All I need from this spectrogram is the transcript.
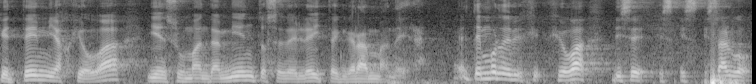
que teme a Jehová y en sus mandamientos se deleita en gran manera. El temor de Jehová, dice, es, algo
